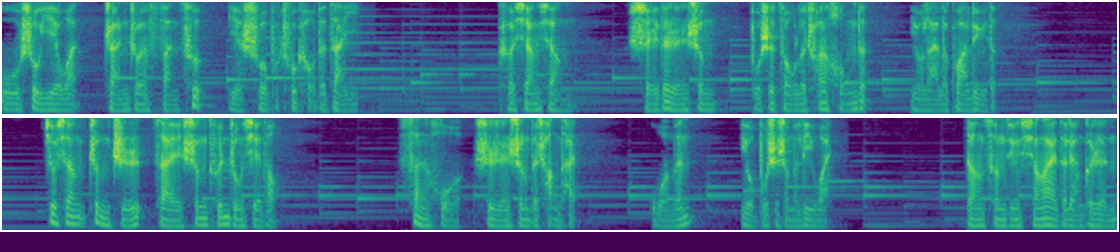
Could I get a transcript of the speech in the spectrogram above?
无数夜晚辗转反侧也说不出口的在意。可想想，谁的人生不是走了穿红的，又来了挂绿的？就像郑直在《生吞》中写道：“散伙是人生的常态，我们又不是什么例外。当曾经相爱的两个人，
